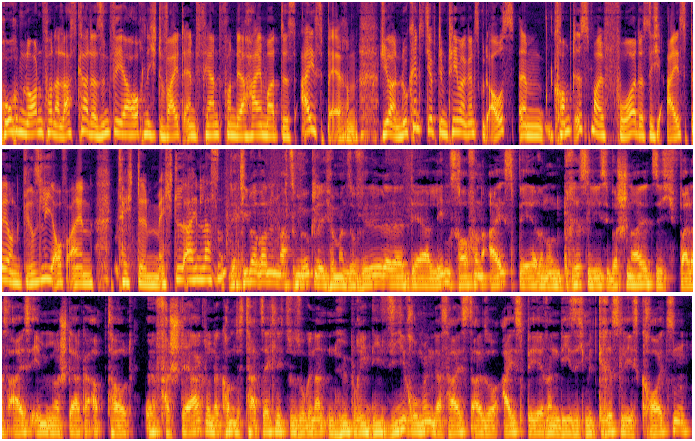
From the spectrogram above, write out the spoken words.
Hoch im Norden von Alaska, da sind wir ja auch nicht weit entfernt von der Heimat des Eisbären. Jörn, du kennst dich auf dem Thema ganz gut aus. Ähm, kommt es mal vor, dass sich Eisbär und Grizzly auf ein Techtelmechtel einlassen? Der Klimawandel macht es möglich, wenn man so will. Der Lebensraum von Eisbären und Grizzlies überschneidet sich, weil das Eis eben immer stärker abtaut, äh, verstärkt. Und da kommt es tatsächlich zu sogenannten Hybridisierungen. Das heißt also Eisbären, die sich mit Grizzlies kreuzen.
